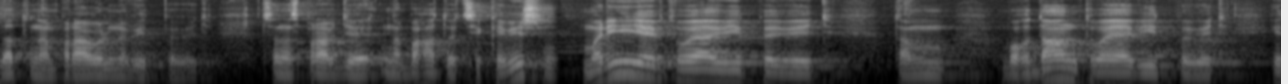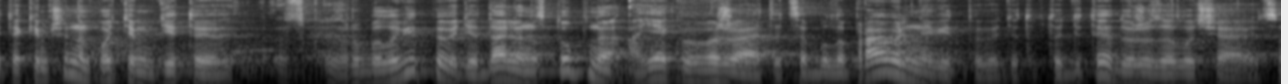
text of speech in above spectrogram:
дати нам правильну відповідь. Це насправді набагато цікавіше. Марія, твоя відповідь, там Богдан, твоя відповідь. І таким чином потім діти зробили відповіді. Далі наступне. А як ви вважаєте, це були правильні відповіді? Тобто дітей дуже залучаються.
